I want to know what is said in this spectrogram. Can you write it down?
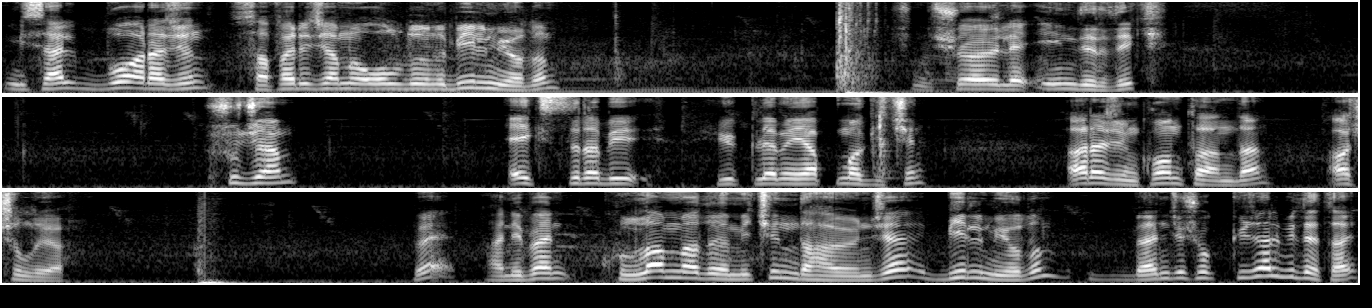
misal bu aracın Safari camı olduğunu bilmiyordum. Şimdi şöyle indirdik. Şu cam ekstra bir yükleme yapmak için aracın kontağından açılıyor. Ve hani ben kullanmadığım için daha önce bilmiyordum. Bence çok güzel bir detay.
